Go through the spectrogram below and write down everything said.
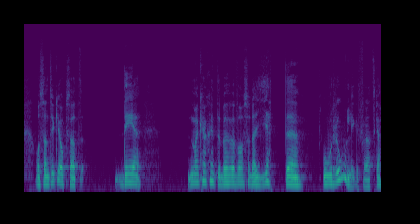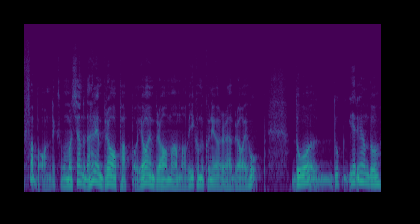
Och sen tycker jag också att det, man kanske inte behöver vara så där jätteorolig för att skaffa barn. Liksom. Om man känner att det här är en bra pappa och jag är en bra mamma och vi kommer kunna göra det här bra ihop. Då, då är det ju ändå,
